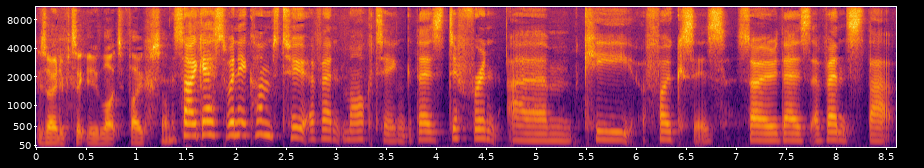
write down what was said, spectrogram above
is there any particular you'd like to focus on? So I guess when it comes to event marketing, there's different um, key focuses. So there's events that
